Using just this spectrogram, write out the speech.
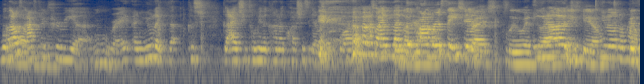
Well, that was About- after Korea, Mhm. right? I knew like that because guys, she told me the kind of questions to get ready for, so I led the conversation. Right, she flew into You that. know, Thank just- you. You know, no Good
